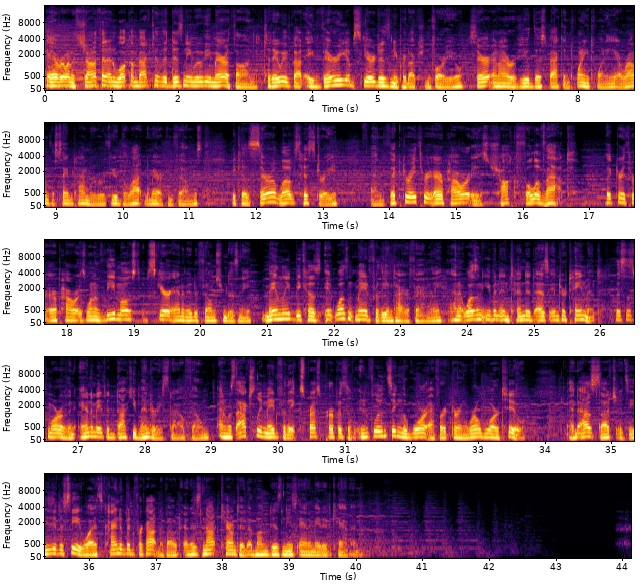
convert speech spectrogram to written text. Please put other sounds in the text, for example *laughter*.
Hey everyone, it's Jonathan, and welcome back to the Disney Movie Marathon. Today we've got a very obscure Disney production for you. Sarah and I reviewed this back in 2020, around the same time we reviewed the Latin American films, because Sarah loves history, and Victory Through Air Power is chock full of that. Victory Through Air Power is one of the most obscure animated films from Disney, mainly because it wasn't made for the entire family, and it wasn't even intended as entertainment. This is more of an animated documentary style film, and was actually made for the express purpose of influencing the war effort during World War II. And as such, it's easy to see why it's kind of been forgotten about and is not counted among Disney's animated canon.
